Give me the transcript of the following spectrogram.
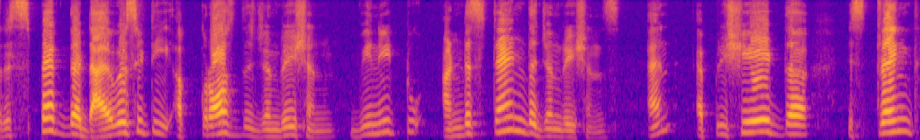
respect the diversity across the generation we need to understand the generations and appreciate the strength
